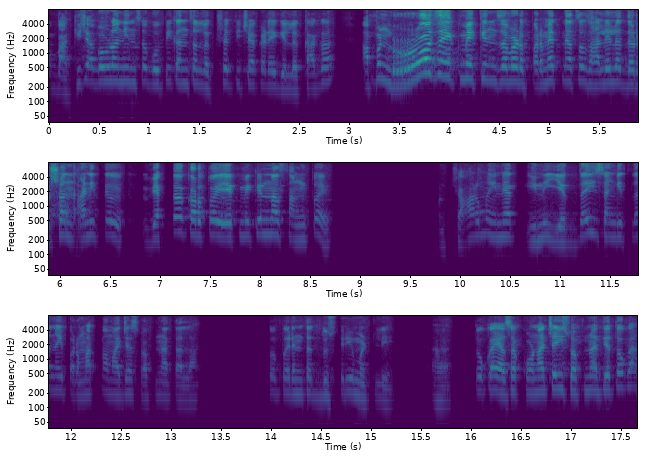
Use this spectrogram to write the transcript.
मग बाकीच्या गवळणींचं गोपिकांचं लक्ष तिच्याकडे गेलं. का ग? आपण रोज एकमेकींजवळ परमात्म्याचं झालेलं दर्शन आणि ते व्यक्त करतोय एकमेकींना सांगतोय. पण चार महिन्यात हिने एकदाही सांगितलं नाही परमात्मा माझ्या स्वप्नात आला. तोपर्यंत दुसरी म्हटली तो काय असा कोणाच्याही स्वप्नात येतो का?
